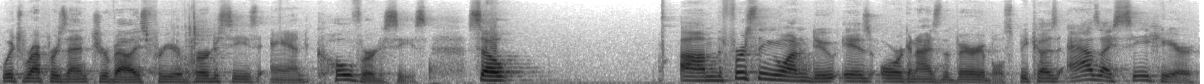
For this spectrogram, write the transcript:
which represent your values for your vertices and covertices. So um, the first thing we want to do is organize the variables because as I see here,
